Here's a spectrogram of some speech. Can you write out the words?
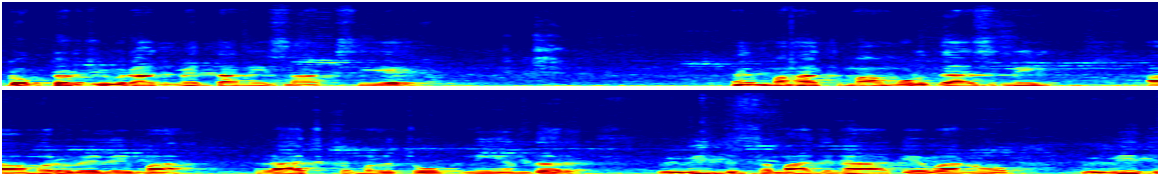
ડૉક્ટર જીવરાજ મહેતાની સાક્ષીએ મહાત્મા મૂળદાસની આ અમરવેલીમાં રાજકમલ ચોકની અંદર વિવિધ સમાજના આગેવાનો, વિવિધ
